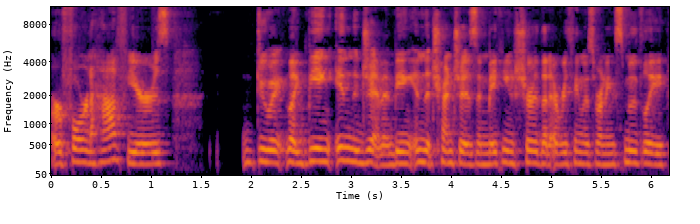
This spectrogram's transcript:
or four and a half years doing like being in the gym and being in the trenches and making sure that everything was running smoothly.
